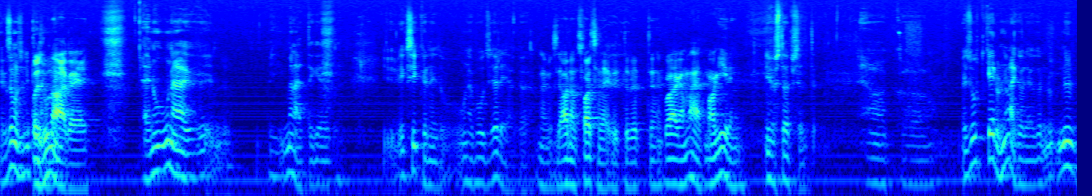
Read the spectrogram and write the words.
Aga samas oli palju sul uneaega jäi? no uneaeg ei mäletagi, et eks ikka neid unepuudusi oli, aga nagu see Arnold Schwarzenegger ütleb, et kui aega on vähe, et maga kiiremini. just täpselt. aga ei suht keeruline aeg oli, aga nüüd,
